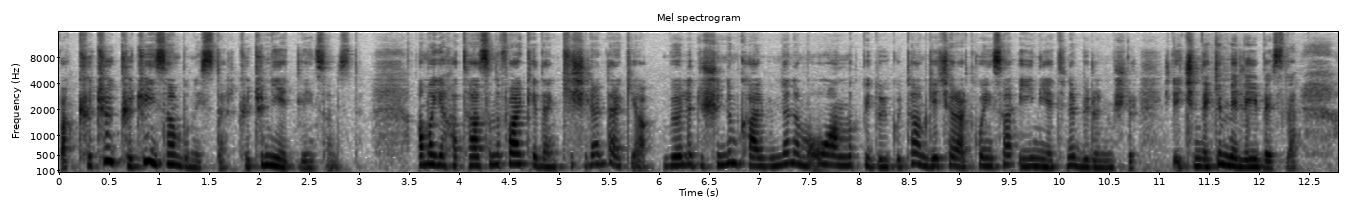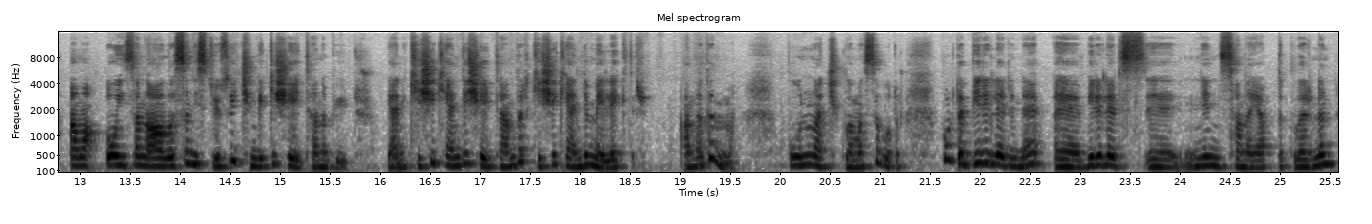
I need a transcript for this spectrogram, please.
Bak kötü kötü insan bunu ister. Kötü niyetli insan ister. Ama ya hatasını fark eden kişiler der ki ya böyle düşündüm kalbimden ama o anlık bir duygu. Tamam geçer artık o insan iyi niyetine bürünmüştür. İşte içindeki meleği besler. Ama o insan ağlasın istiyorsa içindeki şeytanı büyütür. Yani kişi kendi şeytandır, kişi kendi melektir. Anladın mı? Bunun açıklaması budur. Burada birilerine, e, birilerinin sana yaptıklarının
